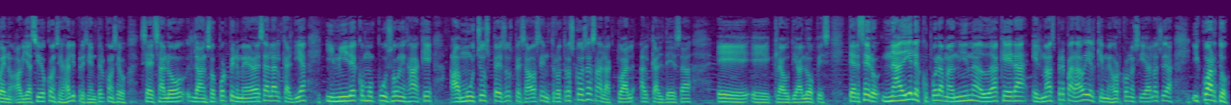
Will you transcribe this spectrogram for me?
bueno, había sido concejal y presidente del consejo. Se saló- lanzó por primera vez a la alcaldía y mire cómo puso en jaque a muchos pesos pesados, entre otras cosas, a la actual alcaldesa eh, eh, Claudia López. Tercero, nadie le cupo la más mínima duda que era el más preparado y el que mejor conocía la ciudad. Y cuarto,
